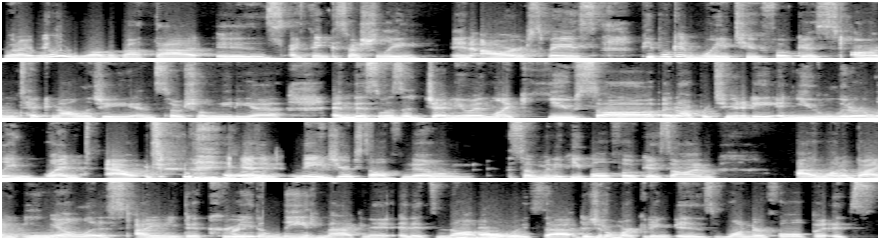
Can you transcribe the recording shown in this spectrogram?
What i really love about that is i think especially in our space, people get way too focused on technology and social media. And this was a genuine, like, you saw an opportunity and you literally went out and made yourself known. So many people focus on, I want to buy an email list. I need to create a lead magnet. And it's not mm-hmm. always that. Digital marketing is wonderful, but it's,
